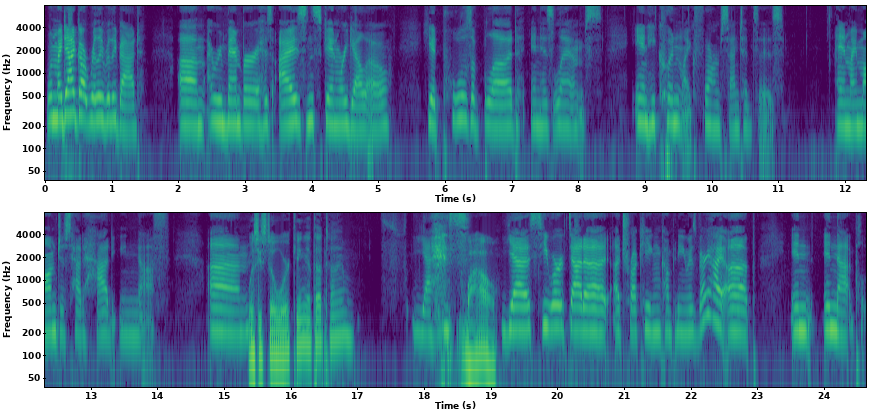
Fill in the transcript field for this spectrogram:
when my dad got really, really bad, um, I remember his eyes and skin were yellow. He had pools of blood in his limbs, and he couldn't like form sentences. And my mom just had had enough. Um, Was he still working at that time? yes. Wow. Yes, he worked at a, a trucking company. He was very high up in in that pl-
